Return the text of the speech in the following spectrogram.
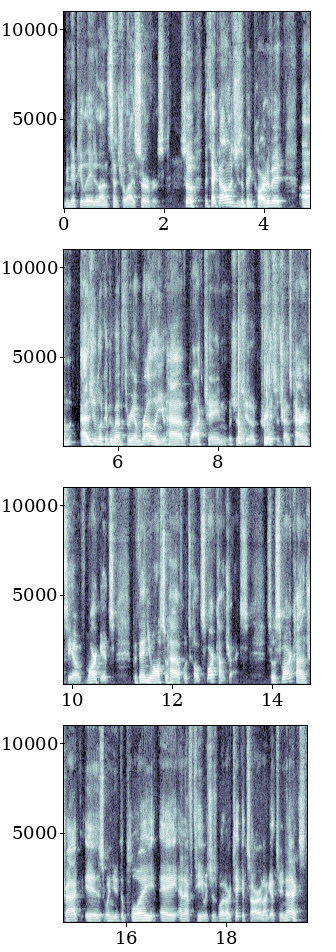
manipulated on centralized servers. So the technology is a big part of it. Um, as you look at the Web three umbrella, you have blockchain, which is you know creates a transparency of markets, but then you also have what's called smart contracts. So a smart contract is when you deploy a NFT, which is what our tickets are, and I'll get to next.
